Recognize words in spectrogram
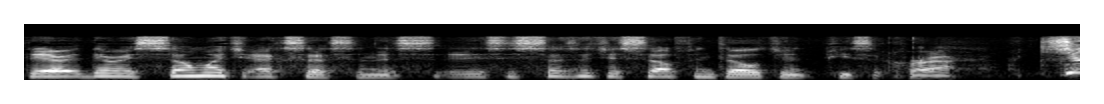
There, there is so much excess in this. This is so, such a self-indulgent piece of crap. John.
